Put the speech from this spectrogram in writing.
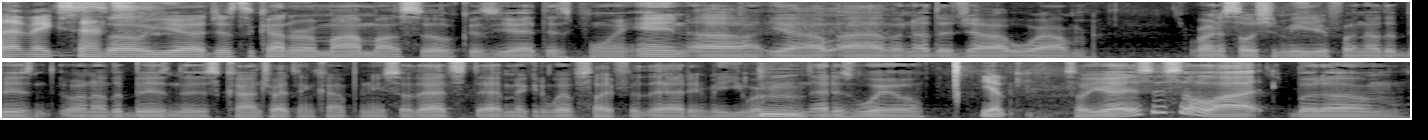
that makes sense. so yeah, just to kind of remind myself, because yeah, at this point, and uh, yeah, I, I have another job where I'm running social media for another business, another business contracting company. So that's that, making a website for that, and me working Mm. on that as well. yep. So yeah, it's just a lot, but um,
